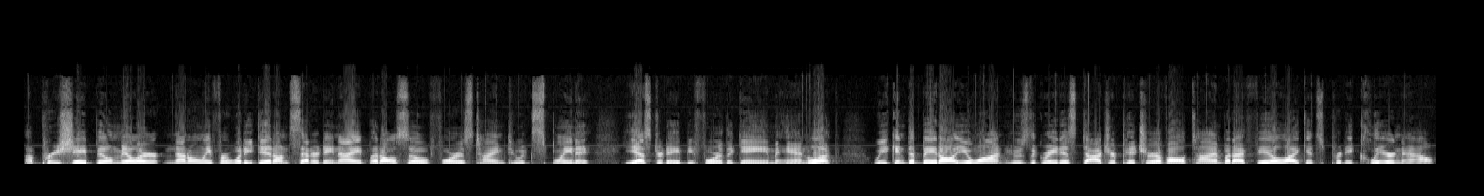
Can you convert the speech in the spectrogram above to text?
appreciate Bill Miller not only for what he did on Saturday night, but also for his time to explain it yesterday before the game. And look, we can debate all you want who's the greatest Dodger pitcher of all time, but I feel like it's pretty clear now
